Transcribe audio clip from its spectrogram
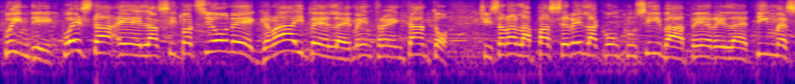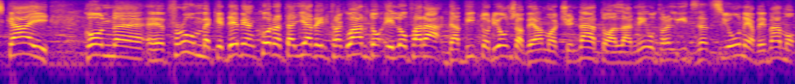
Quindi questa è la situazione Greipel mentre intanto ci sarà la passerella conclusiva per il team Sky con eh, Froome che deve ancora tagliare il traguardo e lo farà da vittorioso. Avevamo accennato alla neutralizzazione, avevamo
